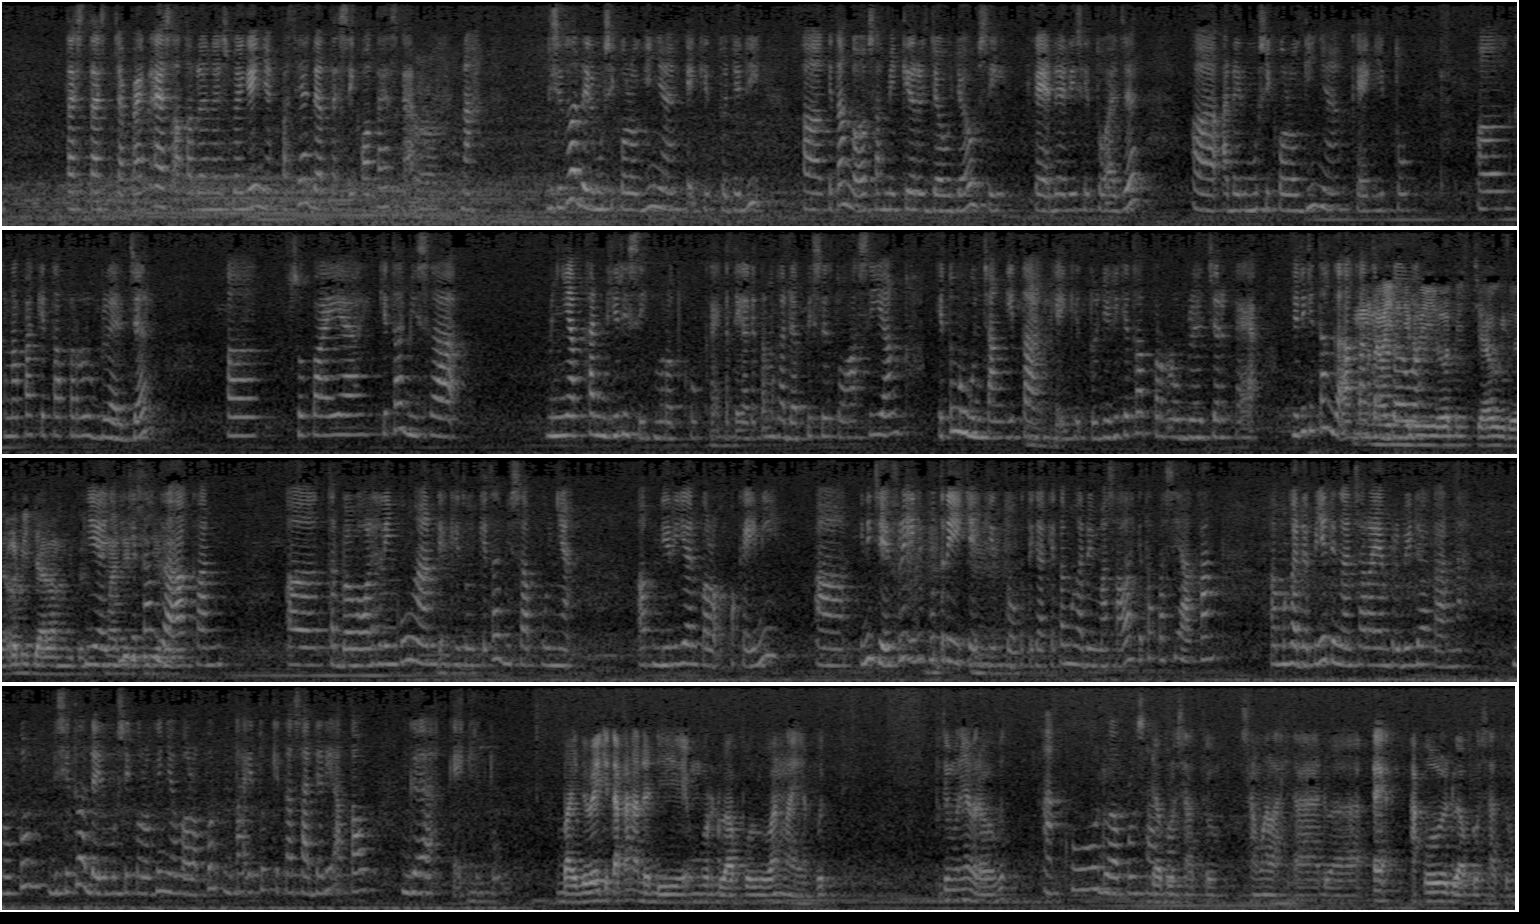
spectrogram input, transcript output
tes-tes CPNS atau dan lain sebagainya pasti ada tes psikotes kan. Uh, nah di situ ada ilmu psikologinya kayak gitu. Jadi eh, kita nggak usah mikir jauh-jauh sih. Kayak dari situ aja eh, ada ilmu psikologinya kayak gitu. Eh, kenapa kita perlu belajar? Eh, supaya kita bisa menyiapkan diri sih menurutku kayak ketika kita menghadapi situasi yang itu mengguncang kita Hmm. kayak gitu jadi kita perlu belajar kayak jadi kita nggak akan mengenali terbawa diri lebih jauh gitu ya, lebih dalam gitu. Iya, mengenali jadi kita nggak akan uh, terbawa oleh lingkungan kayak Hmm. gitu. Kita bisa punya uh, pendirian kalau oke ini uh, ini Jeffrey, ini Putri kayak Hmm. gitu. Ketika kita menghadapi masalah, kita pasti akan uh, menghadapinya dengan cara yang berbeda kan. Nah, menurutku di situ ada ilmu psikologinya walaupun entah itu kita sadari atau enggak kayak Hmm. gitu. By the way, kita kan ada di umur 20-an lah ya, Put. Putri umurnya berapa, Put? Aku 21. 21 sama lah kita dua eh aku 21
